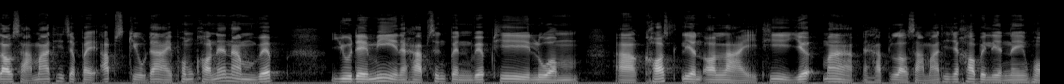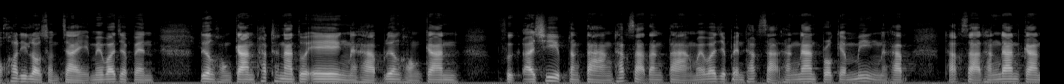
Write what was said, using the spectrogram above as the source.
เราสามารถที่จะไป up skill ได้ ผมขอแนะนำเว็บ Udemy นะครับ ซึ่งเป็นเว็บที่รวม คอร์สเรียนออนไลน์ที่เยอะมากนะครับ เราสามารถที่จะเข้าไปเรียนในหัวข้อที่เราสนใจ ไม่ว่าจะเป็นเรื่องของการพัฒนาตัวเองนะครับ เรื่องของการฝึกอาชีพต่างๆ ทักษะต่างๆ ไม่ว่าจะเป็นทักษะทางด้านโปรแกรมมิ่งนะครับ ทักษะทางด้านการ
